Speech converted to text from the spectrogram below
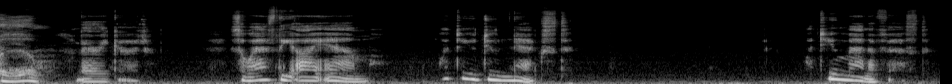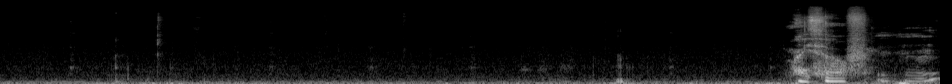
I am. Very good. So, as the I am, what do you do next? What do you manifest? Myself. Mm-hmm.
